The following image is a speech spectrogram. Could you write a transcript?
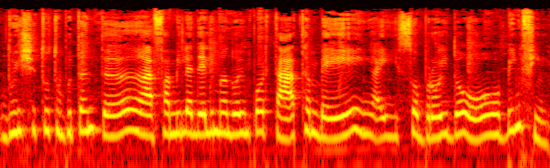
do Instituto Butantan, a família dele mandou importar também, aí sobrou e doou, enfim.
